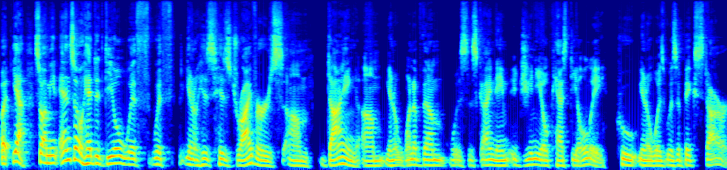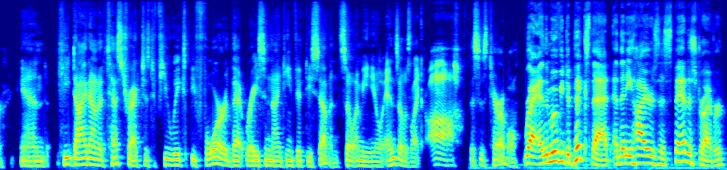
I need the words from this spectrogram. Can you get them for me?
But yeah so i mean enzo had to deal with with you know his his drivers um dying. Um you know one of them was this guy named eugenio castellotti who you know was was a big star. And he died on a test track just a few weeks before that race in 1957 so i mean you know enzo was like ah oh, this is terrible. Right and the movie depicts that and then he hires this spanish driver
